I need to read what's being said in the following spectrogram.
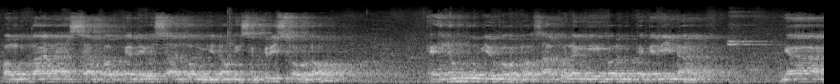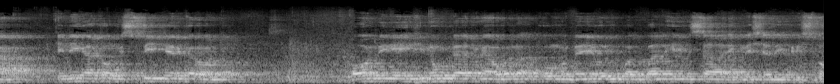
pangutana sa pagkadiyos sa atong Ginoong Isu Kristo, no? Kay yun ko, no? Sa ako nang ingon kaganina, nga kini nga akong speaker karon o ni hinungdan nga wala ko modayon pagbalhin sa Iglesia ni Kristo,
